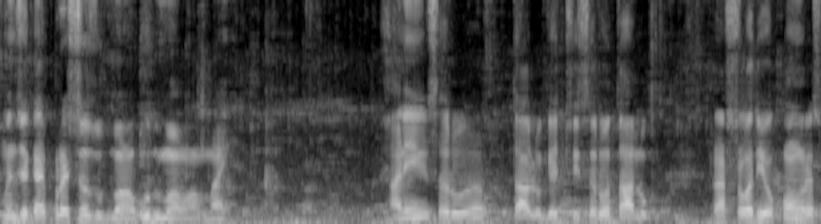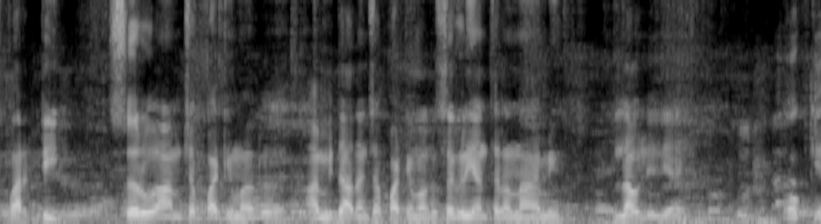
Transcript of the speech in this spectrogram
म्हणजे काय प्रश्नच उद्भव उद्भवणार नाही. आणि सर्व तालुक्याची सर्व तालुक राष्ट्रवादी व काँग्रेस पार्टी सर्व आमच्या पाठीमागं आम्ही दादांच्या पाठीमागं सगळी यंत्रणा आम्ही लावलेली आहे. ओके.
